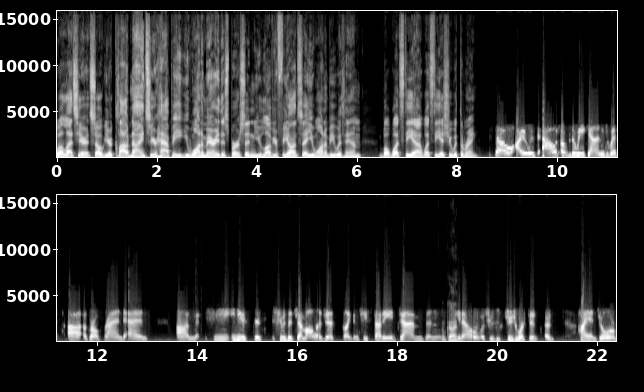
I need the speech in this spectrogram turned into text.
Well, let's hear it. So you're cloud nine, so you're happy. You want to marry this person. You love your fiance. You want to be with him. But what's the uh, what's the issue with the ring? So I was out over the weekend with uh, a girlfriend, and um, she used to. She was a gemologist, like, and she studied gems, and Okay. you know, she was she worked at a high end jeweler,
